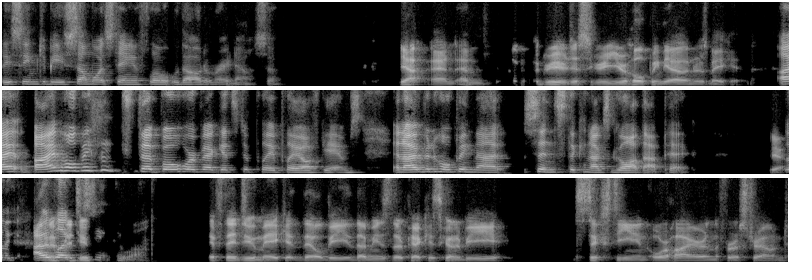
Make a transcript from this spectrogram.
they seem to be somewhat staying afloat without him right now. So Yeah, and and agree or disagree, you're hoping the Islanders make it. I I'm hoping that Bo Horvat gets to play playoff games, and I've been hoping that since the Canucks got that pick. Yeah. like I would like to do- see him do well. If they do make it, they'll be that means their pick is going to be 16 or higher in the first round.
